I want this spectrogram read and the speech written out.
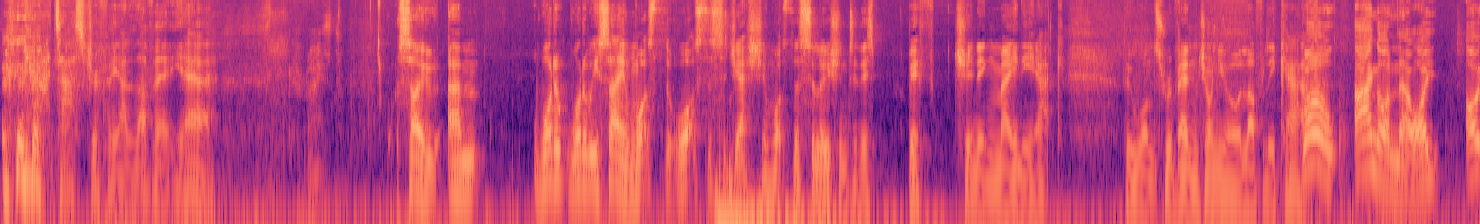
Catastrophe. I love it. Yeah. Christ. So, um, what are, what are we saying? What's the what's the suggestion? What's the solution to this biff chinning maniac who wants revenge on your lovely cat? Well, hang on now. I, I,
